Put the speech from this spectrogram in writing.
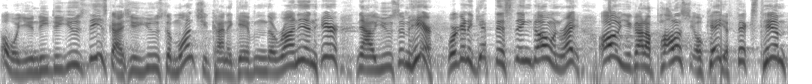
oh, well, you need to use these guys. You used them once, you kind of gave them the run in here. Now use them here. We're going to get this thing going, right? Oh, you got Apollos. Okay, you fixed him.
